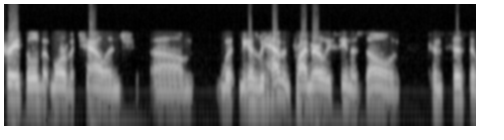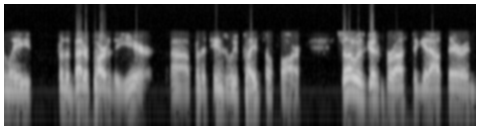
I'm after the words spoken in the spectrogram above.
creates a little bit more of a challenge um, with, because we haven't primarily seen a zone consistently for the better part of the year uh, for the teams we've played so far. So it was good for us to get out there and,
